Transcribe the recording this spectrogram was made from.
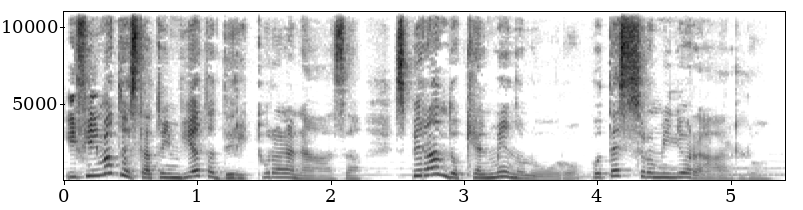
Il filmato è stato inviato addirittura alla NASA, sperando che almeno loro potessero migliorarlo.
